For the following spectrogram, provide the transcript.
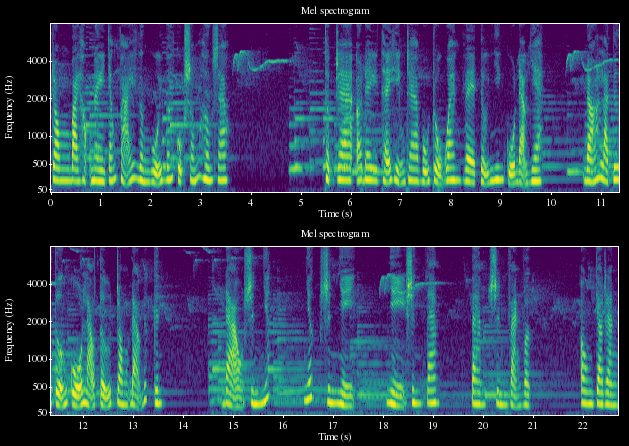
trong bài học này chẳng phải gần gũi với cuộc sống hơn sao? Thực ra, ở đây thể hiện ra vũ trụ quan về tự nhiên của đạo gia. Đó là tư tưởng của lão tử trong đạo đức kinh. Đạo sinh nhất nhất sinh nhị nhị sinh tam tam sinh vạn vật. Ông cho rằng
